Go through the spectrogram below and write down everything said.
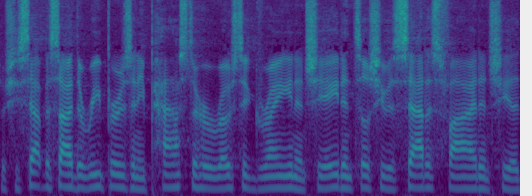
So she sat beside the reapers, and he passed to her roasted grain, and she ate until she was satisfied, and she had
